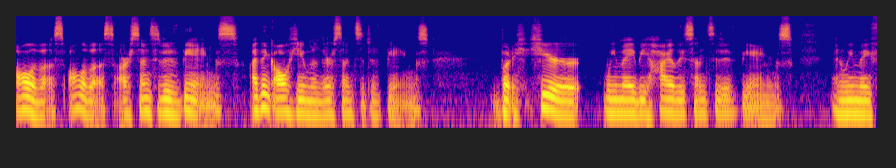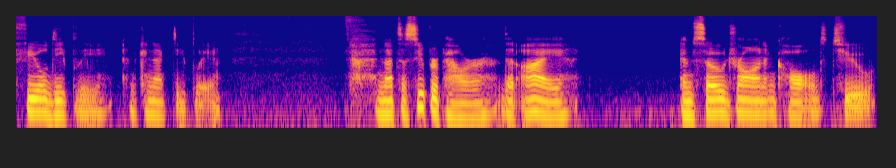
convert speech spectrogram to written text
all of us, all of us are sensitive beings. I think all humans are sensitive beings. But here, we may be highly sensitive beings, and we may feel deeply and connect deeply. And that's a superpower that I am so drawn and called to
